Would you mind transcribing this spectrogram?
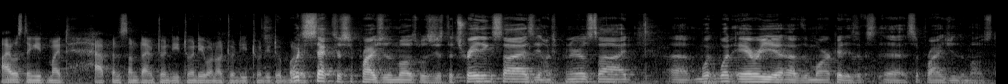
I was thinking it might happen sometime 2021 or 2022. But Which sector surprised you the most? Was it just the trading side, the entrepreneurial side? Uh, what what area of the market is uh, surprised you the most?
